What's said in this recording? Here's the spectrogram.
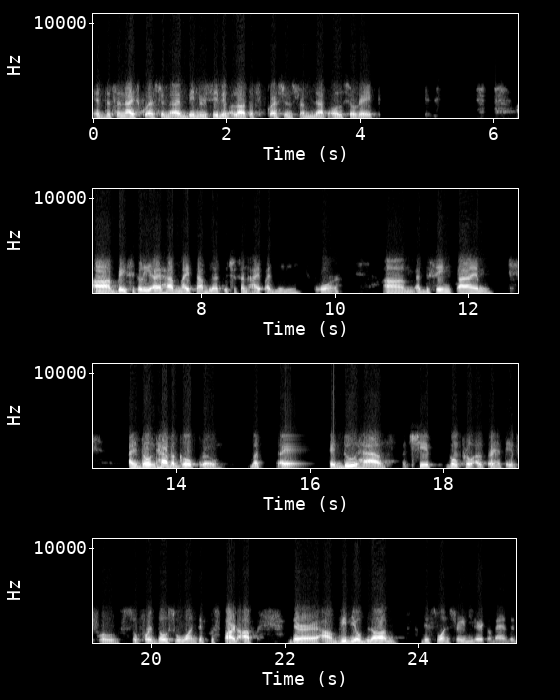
Yeah, that's a nice question. I've been receiving a lot of questions from that also, Rick. Uh, basically, I have my tablet, which is an iPad mini 4. Um, at the same time, I don't have a GoPro, I, I do have a cheap GoPro alternative. For, so for those who wanted to start up their uh, video blog, this one's really recommended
